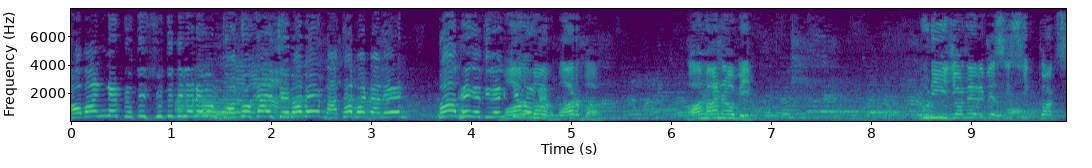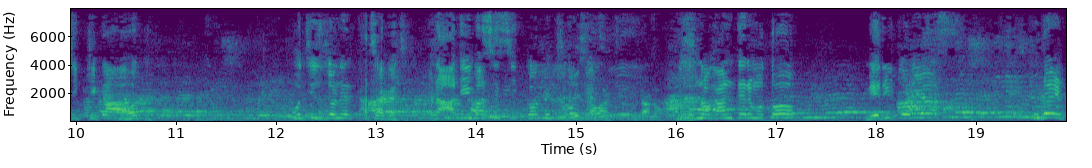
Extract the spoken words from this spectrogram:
নবান্নের প্রতিশ্রুতি দিলেন এবং গতকাল যেভাবে মাথা ফাটালেন পা ভেঙে দিলেন কি বলবেন? বর্বর অমানবিক। কুড়ি জনের বেশি শিক্ষক শিক্ষিকা আহত। পঁচিশ জনের কাছাকাছি। এটা আদিবাসী শিক্ষকের কৃষ্ণকান্তের মতো মেরিটোরিয়াস স্টুডেন্ট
